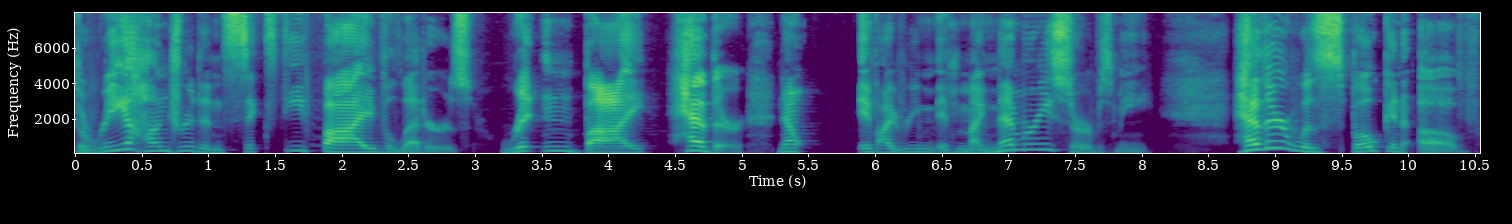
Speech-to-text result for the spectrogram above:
365 letters written by Heather. Now if I re- if my memory serves me, Heather was spoken of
